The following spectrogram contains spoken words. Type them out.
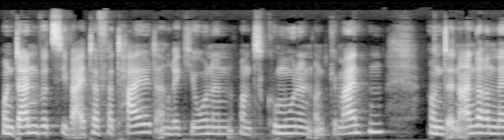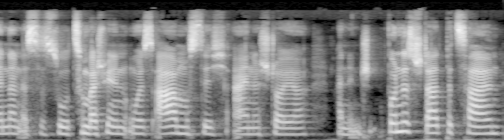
Und dann wird sie weiter verteilt an Regionen und Kommunen und Gemeinden. Und in anderen Ländern ist es so, zum Beispiel in den USA musste ich eine Steuer an den Bundesstaat bezahlen,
